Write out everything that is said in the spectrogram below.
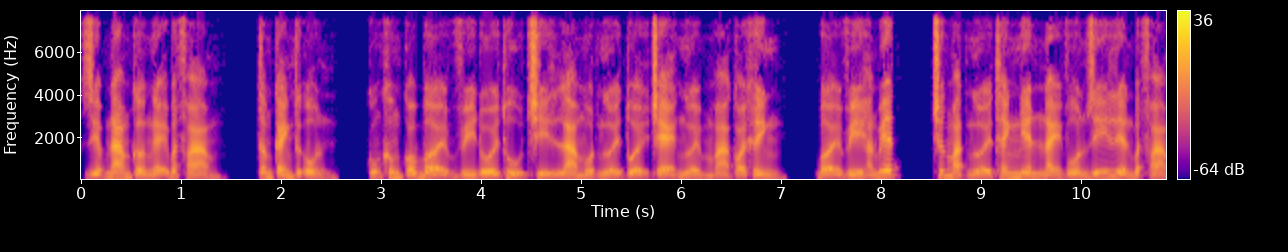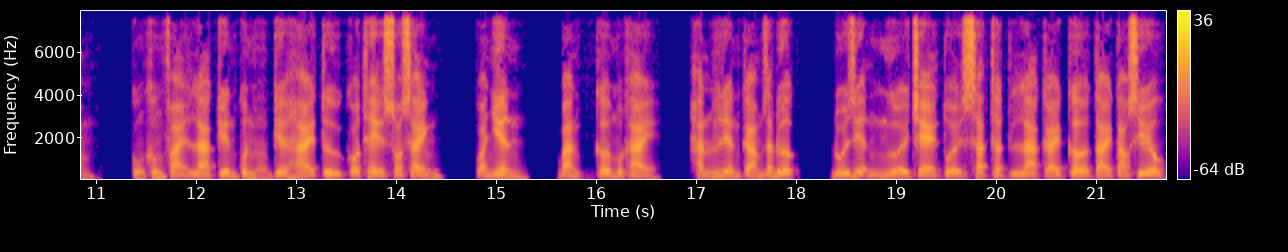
Diệp Nam cờ nghệ bất phàm, tâm cảnh thực ổn, cũng không có bởi vì đối thủ chỉ là một người tuổi trẻ người mà coi khinh, bởi vì hắn biết, trước mặt người thanh niên này vốn dĩ liền bất phàm, cũng không phải là kiến quân kia hài tử có thể so sánh. Quả nhiên, bàn cờ một hai, hắn liền cảm giác được, đối diện người trẻ tuổi xác thật là cái cờ tài cao siêu.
